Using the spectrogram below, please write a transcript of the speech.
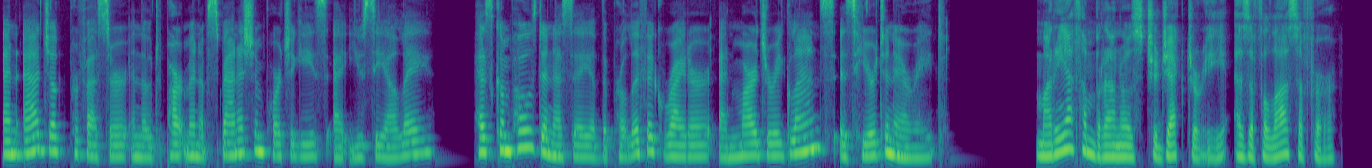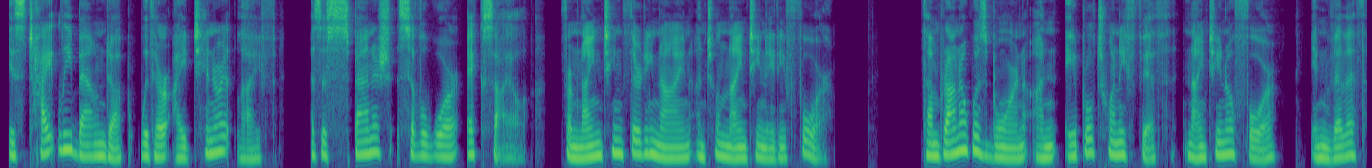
and adjunct professor in the Department of Spanish and Portuguese at UCLA, has composed an essay of the prolific writer, and Marjorie Glantz is here to narrate. Maria Zambrano's trajectory as a philosopher is tightly bound up with her itinerant life as a Spanish Civil War exile from 1939 until 1984. Zambrano was born on April 25, 1904, in Velez,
